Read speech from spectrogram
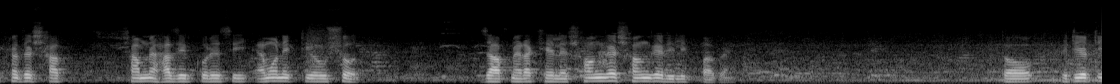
আপনাদের সামনে হাজির করেছি এমন একটি ঔষধ যা আপনারা খেলে সঙ্গে সঙ্গে রিলিফ পাবেন। তো ভিডিওটি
